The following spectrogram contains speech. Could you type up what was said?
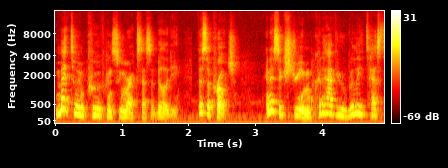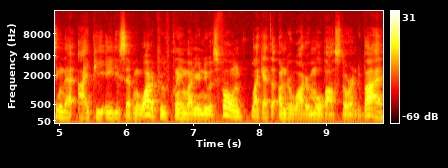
meant to improve consumer accessibility, this approach, in its extreme, could have you really testing that IP87 waterproof claim on your newest phone, like at the underwater mobile store in Dubai,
